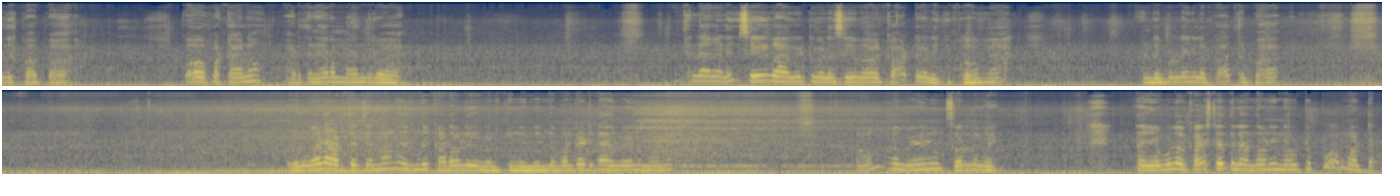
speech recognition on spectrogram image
எதிர்பார்ப்பா கோவப்பட்டாலும் அடுத்த நேரம் மறந்துடுவா எல்லா வேலையும் செய்வா வீட்டு வேலை செய்வா காட்டு வேலைக்கு போவா. ரெண்டு பிள்ளைங்கள பார்த்துப்பா. ஒரு வேளை அடுத்த ஜென்மம்னு இருந்து கடவுள் எனக்கு இந்த இந்த பொண்டாட்டி தான் வேணுமான்னு ஆமாம் வேணும்னு சொல்லுவேன். நான் எவ்வளோ கஷ்டத்தில் இருந்தோடனே என்னை விட்டு போக மாட்டேன்.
